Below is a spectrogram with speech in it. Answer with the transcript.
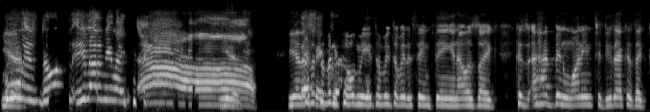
yeah. Who is doing? You know what I mean? Like ah. Yeah. Yeah, that's, that's what somebody incredible. told me. Somebody told me the same thing, and I was like, because I had been wanting to do that, because like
